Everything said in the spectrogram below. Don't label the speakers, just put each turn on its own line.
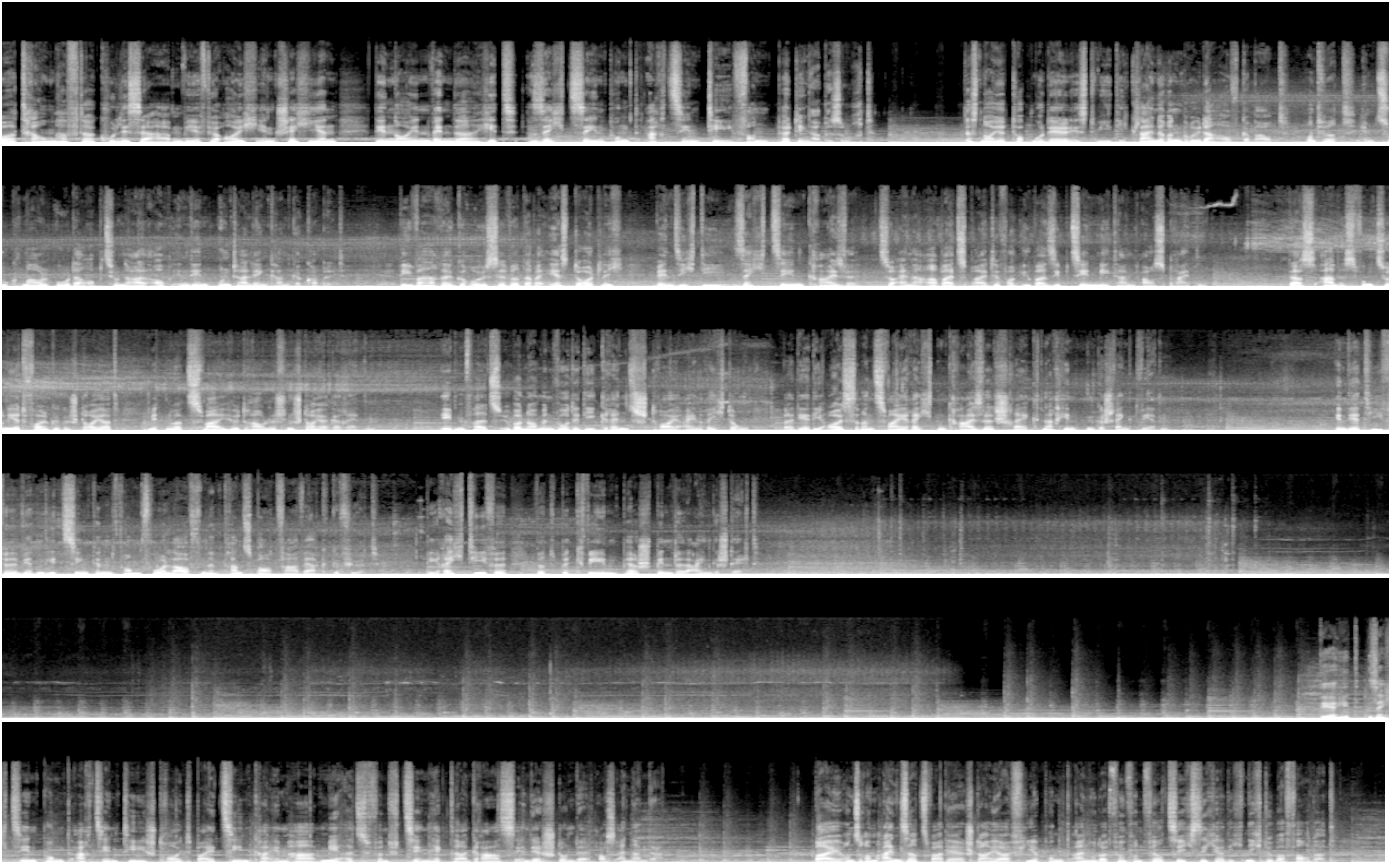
Vor traumhafter Kulisse haben wir für euch in Tschechien den neuen Wender Hit 16.18T von Pöttinger besucht. Das neue Topmodell ist wie die kleineren Brüder aufgebaut und wird im Zugmaul oder optional auch in den Unterlenkern gekoppelt. Die wahre Größe wird aber erst deutlich, wenn sich die 16 Kreisel zu einer Arbeitsbreite von über 17 Metern ausbreiten. Das alles funktioniert folgegesteuert mit nur zwei hydraulischen Steuergeräten. Ebenfalls übernommen wurde die Grenzstreueinrichtung, bei der die äußeren zwei rechten Kreisel schräg nach hinten geschwenkt werden. In der Tiefe werden die Zinken vom vorlaufenden Transportfahrwerk geführt. Die Rechttiefe wird bequem per Spindel eingestellt. Der Hit 16.18T streut bei 10 km/h mehr als 15 Hektar Gras in der Stunde auseinander. Bei unserem Einsatz war der Steyr 4.145 sicherlich nicht überfordert.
